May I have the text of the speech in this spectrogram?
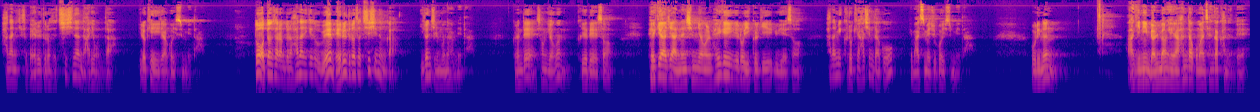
하나님께서 매를 들어서 치시는 날이 온다. 이렇게 얘기하고 있습니다. 또 어떤 사람들은 하나님께서 왜 매를 들어서 치시는가? 이런 질문을 합니다. 그런데 성경은 그에 대해서 회개하지 않는 심령을 회개이기로 이끌기 위해서 하나님이 그렇게 하신다고 말씀해 주고 있습니다. 우리는 악인이 멸망해야 한다고만 생각하는데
